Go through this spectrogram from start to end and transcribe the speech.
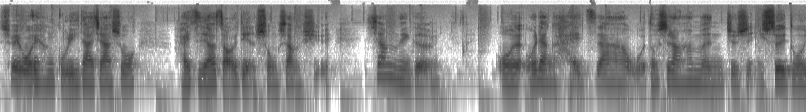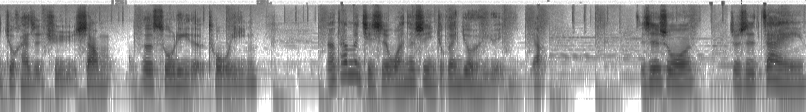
所以我也很鼓励大家说，孩子要早一点送上学。像那个我我两个孩子啊，我都是让他们就是一岁多就开始去上蒙特梭利的托婴，然后他们其实玩的事情就跟幼儿园一样，只是说。就是在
